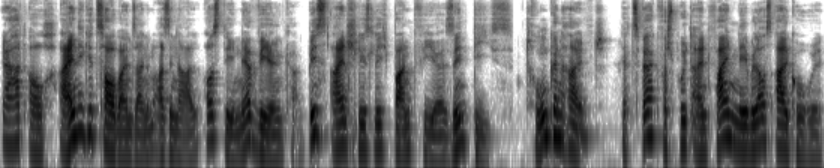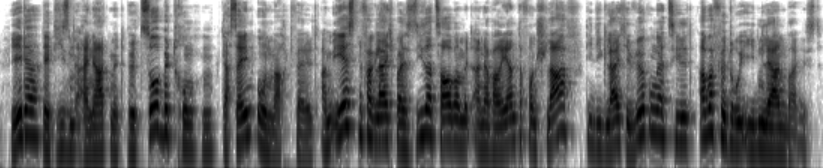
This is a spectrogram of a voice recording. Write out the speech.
Er hat auch einige Zauber in seinem Arsenal, aus denen er wählen kann. Bis einschließlich Band 4 sind dies Trunkenheit, der Zwerg versprüht einen feinen Nebel aus Alkohol. Jeder, der diesen einatmet, wird so betrunken, dass er in Ohnmacht fällt. Am ehesten vergleichbar ist dieser Zauber mit einer Variante von Schlaf, die die gleiche Wirkung erzielt, aber für Druiden lernbar ist.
